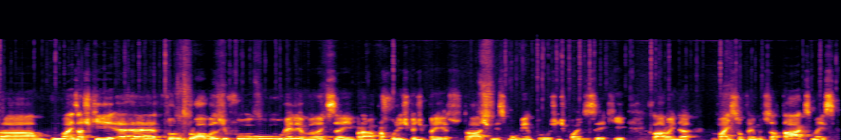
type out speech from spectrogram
uh, mas acho que é, é, foram provas de fogo relevantes aí para a política de preço, tá? Acho que nesse momento a gente pode dizer que, claro, ainda vai sofrer muitos ataques, mas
